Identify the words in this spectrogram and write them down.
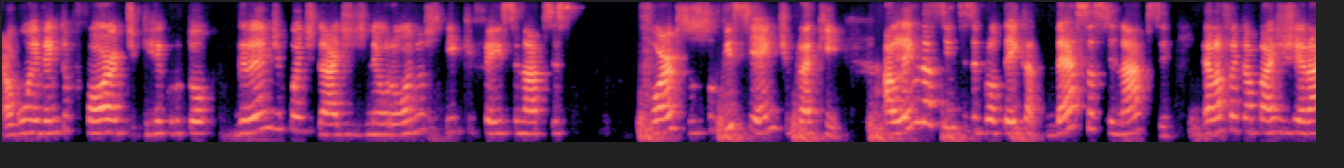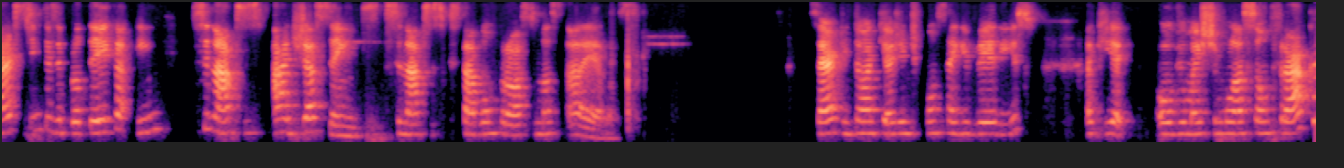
algum evento forte que recrutou grande quantidade de neurônios e que fez sinapses fortes o suficiente para que Além da síntese proteica dessa sinapse, ela foi capaz de gerar síntese proteica em sinapses adjacentes, sinapses que estavam próximas a elas. Certo? Então, aqui a gente consegue ver isso. Aqui houve uma estimulação fraca,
